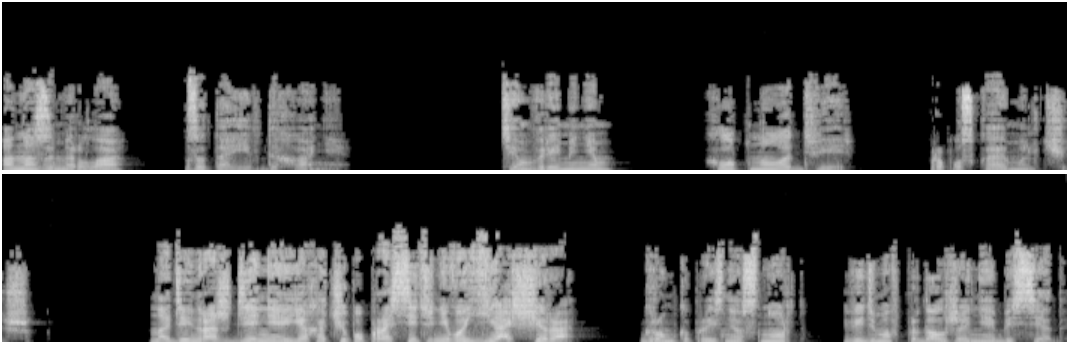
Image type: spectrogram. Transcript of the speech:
она замерла, затаив дыхание. Тем временем хлопнула дверь, пропуская мальчишек. «На день рождения я хочу попросить у него ящера!» — громко произнес Норт, видимо, в продолжение беседы.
